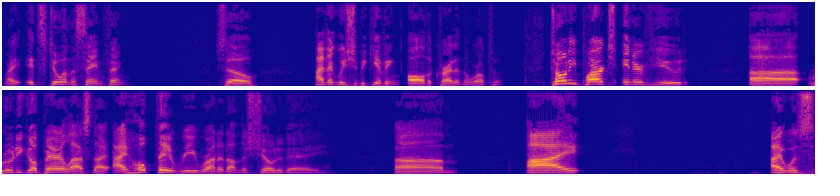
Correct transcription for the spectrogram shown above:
right? It's doing the same thing. So I think we should be giving all the credit in the world to it. Tony Parks interviewed uh, Rudy Gobert last night. I hope they rerun it on the show today. Um, I I was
